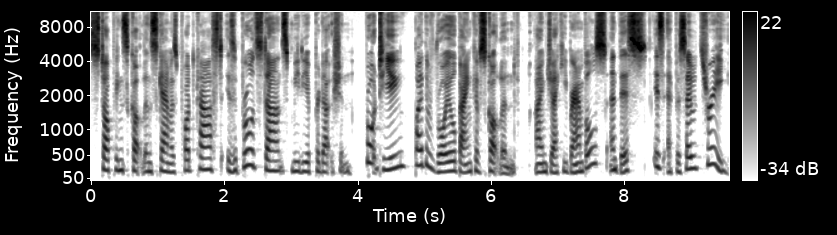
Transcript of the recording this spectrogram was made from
Stopping Scotland Scammers podcast is a Broadstance media production brought to you by the Royal Bank of Scotland. I'm Jackie Brambles, and this is episode three.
